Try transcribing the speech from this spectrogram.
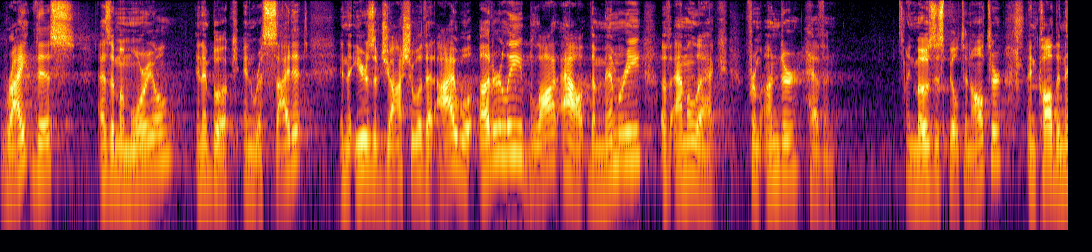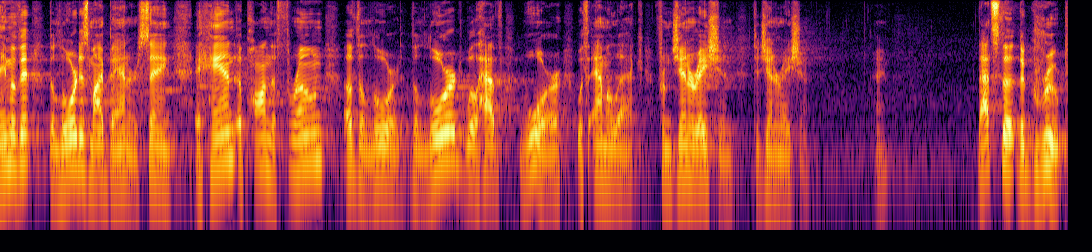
Write this as a memorial in a book and recite it in the ears of Joshua, that I will utterly blot out the memory of Amalek from under heaven. And Moses built an altar and called the name of it, The Lord is my banner, saying, A hand upon the throne of the Lord. The Lord will have war with Amalek from generation to generation. Okay? That's the, the group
